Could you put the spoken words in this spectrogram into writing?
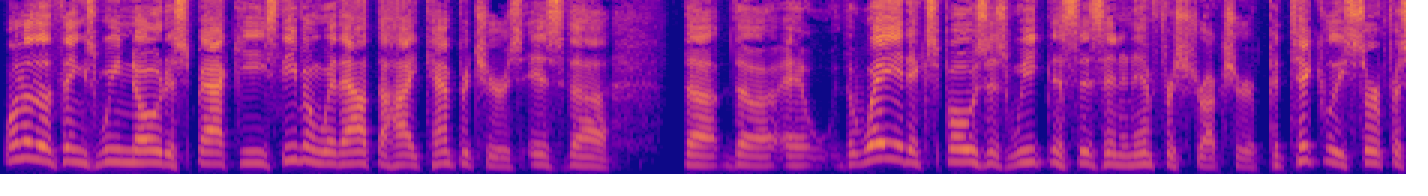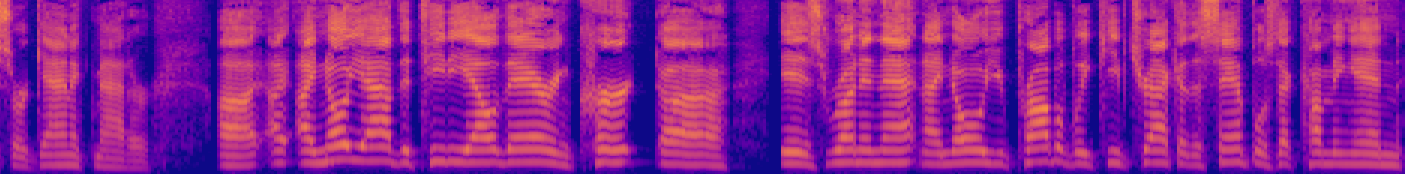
one of the things we notice back east, even without the high temperatures, is the the the uh, the way it exposes weaknesses in an infrastructure, particularly surface organic matter. Uh, I, I know you have the TDL there, and Kurt uh, is running that, and I know you probably keep track of the samples that coming in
